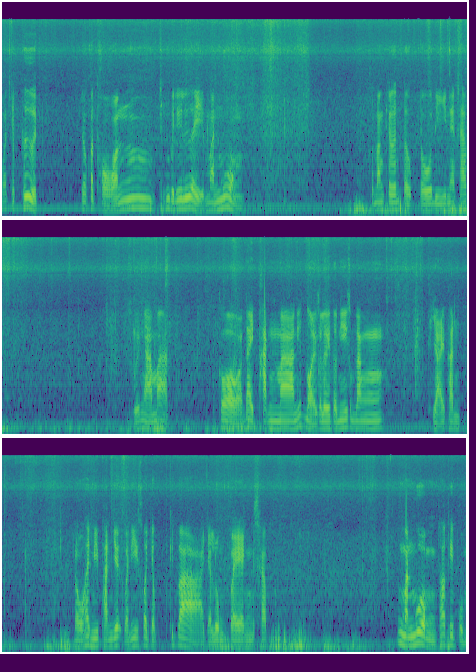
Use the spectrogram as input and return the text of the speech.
วัชพืชแล้วก็ถอนทิ้งไปเรื่อยๆ มันม่วง กำลังเจริญเติบโตดีนะครับ สวยงามมาก ก็ได้พันธุ์มานิดหน่อยก็เลยตอนนี้กำลังขยายพันธุ์เราให้มีพันธุ์เยอะกว่านี้ก็จะคิดว่าจะลงแปลงนะครับ มันม่วงเท่าที่ผม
